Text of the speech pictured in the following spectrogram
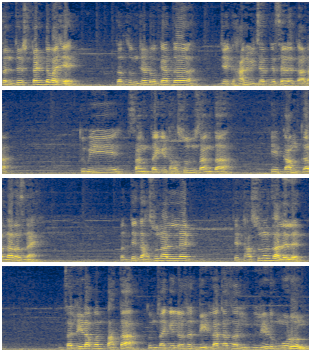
त्यांचे स्टंटबाजी आहे तर तुमच्या डोक्यात जे घाण विचार ते सगळं काढा. तुम्ही सांगता की ठासून सांगता हे काम करणारच नाही. पण ते घासून आलेले नाहीत ते ठासूनच आलेले आहेत. चा लीड आपण पाहता तुमचा गेल्यावर दीड लाखाचा लीड मोडून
